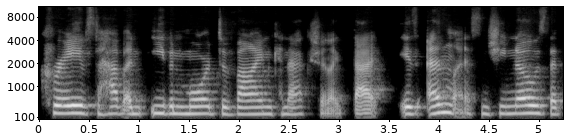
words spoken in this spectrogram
craves to have an even more divine connection. Like that is endless. And she knows that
